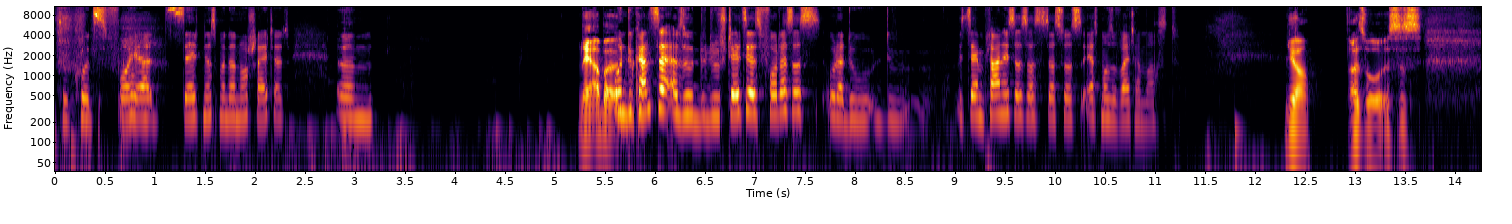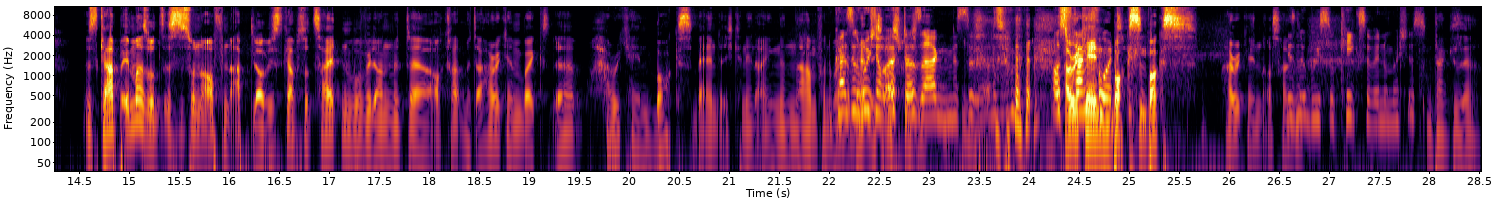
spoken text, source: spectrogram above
so kurz vorher selten, dass man dann noch scheitert. Ähm, Naja, aber und du kannst da, also du, du stellst dir jetzt vor, dass das, oder du, du ist dein Plan ist, dass, das- dass du das erstmal so weitermachst. Ja, also es ist, es gab immer so, es ist so ein Auf und Ab, glaube ich. Es gab so Zeiten, wo wir dann mit der, auch gerade mit der Hurricane Box, äh, Hurricane Box Band, ich kann den eigenen Namen von Du meiner kannst Band ruhig noch öfter sagen. Dass du, also, aus Hurricane Frankfurt. Box Box Hurricane aus Hier sind übrigens so Kekse, wenn du möchtest. Danke sehr.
